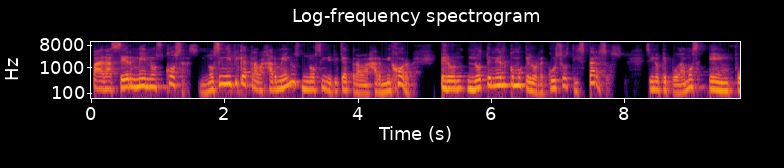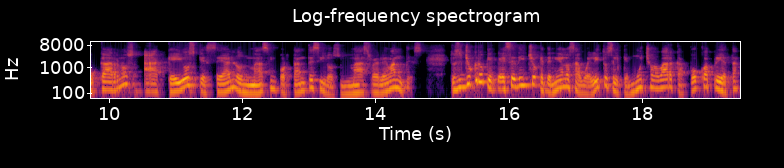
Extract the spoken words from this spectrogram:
para hacer menos cosas. No significa trabajar menos, no significa trabajar mejor, pero no tener como que los recursos dispersos sino que podamos enfocarnos a aquellos que sean los más importantes y los más relevantes. Entonces yo creo que ese dicho que tenían los abuelitos, el que mucho abarca, poco aprieta,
